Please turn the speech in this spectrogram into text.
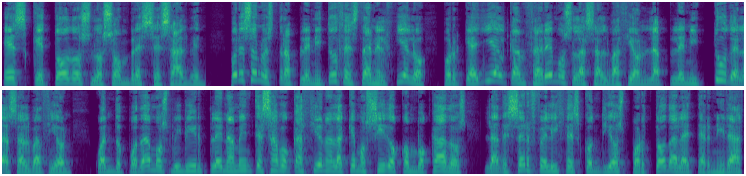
es que todos los hombres se salven. Por eso nuestra plenitud está en el cielo, porque allí alcanzaremos la salvación, la plenitud de la salvación, cuando podamos vivir plenamente esa vocación a la que hemos sido convocados, la de ser felices con Dios por toda la eternidad,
